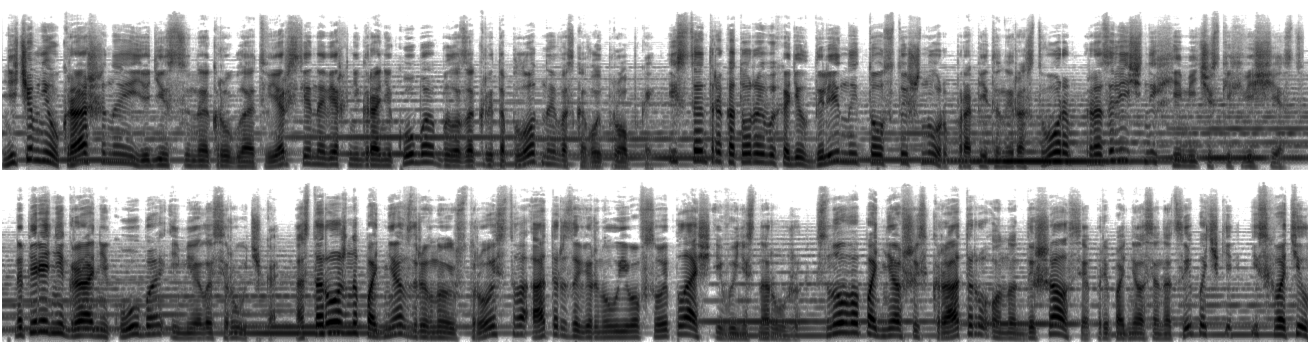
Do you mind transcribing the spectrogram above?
Ничем не украшенное, единственное круглое отверстие на верхней грани куба было закрыто плотной восковой пробкой, из центра которой выходил длинный толстый шнур, пропитанный раствором различных химических веществ. На передней грани куба имелась ручка. Осторожно подняв взрывное устройство, Атер завернул его в свой плащ и вынес наружу. Снова поднявшись к кратеру, он отдышался, приподнялся на цыпочки и схватил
